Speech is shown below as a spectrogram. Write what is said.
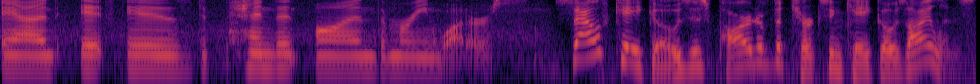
and it is dependent on the marine waters. South Caicos is part of the Turks and Caicos Islands,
